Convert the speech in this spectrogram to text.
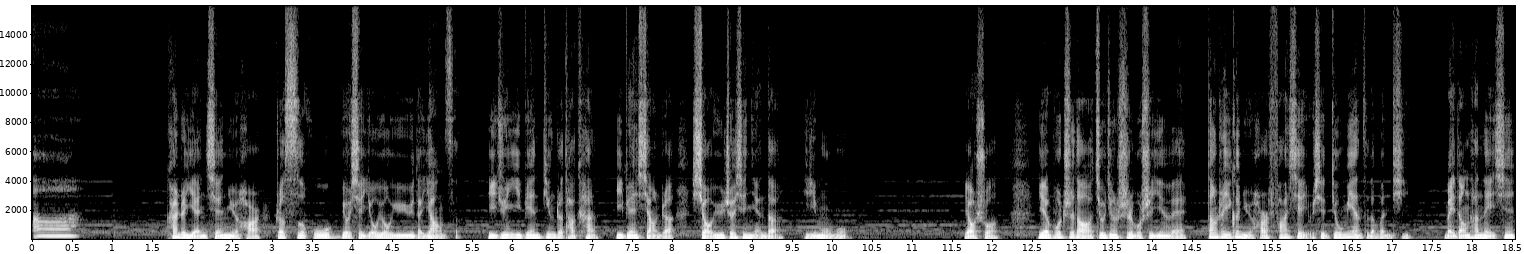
啊！看着眼前女孩这似乎有些犹犹豫豫的样子，李俊一边盯着她看，一边想着小玉这些年的一幕幕。要说，也不知道究竟是不是因为当着一个女孩发泄有些丢面子的问题，每当他内心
